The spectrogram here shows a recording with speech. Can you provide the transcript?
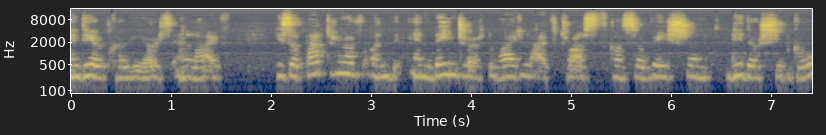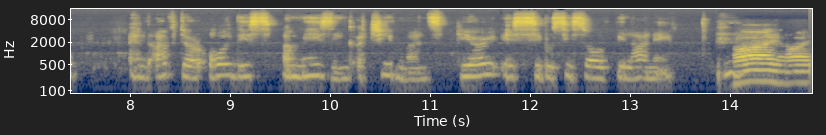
in their careers and life. He's a patron of Endangered Wildlife Trust Conservation Leadership Group and after all these amazing achievements, here is Sibusiso Vilane. hi, hi,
